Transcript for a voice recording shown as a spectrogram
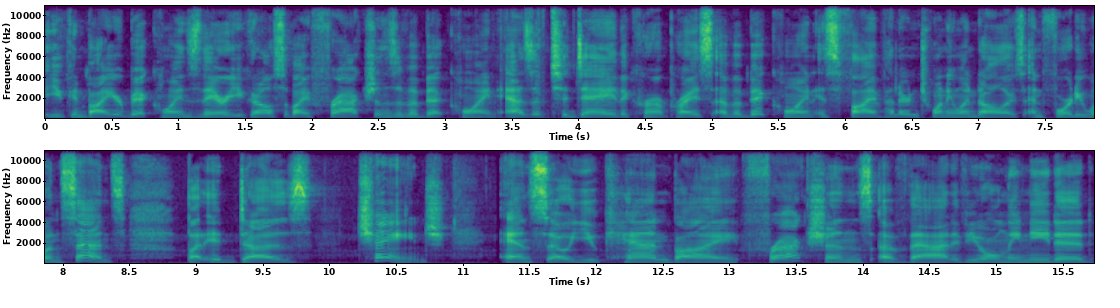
you can buy your bitcoins there. You can also buy fractions of a bitcoin. As of today, the current price of a bitcoin is $521.41, but it does change. And so you can buy fractions of that. If you only needed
